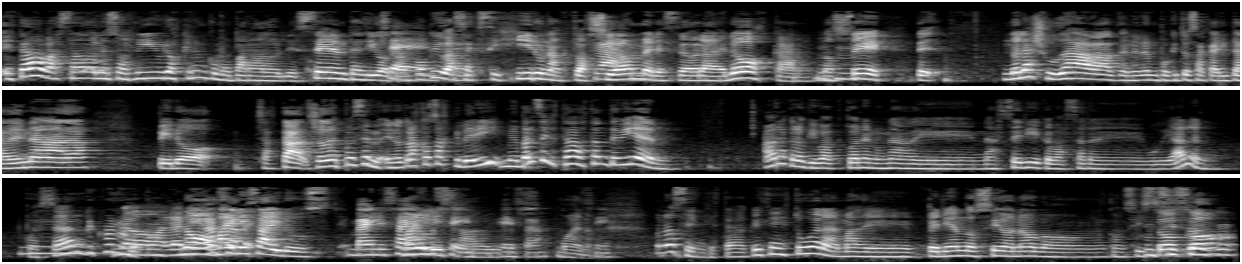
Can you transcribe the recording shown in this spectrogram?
estaba basado en esos libros que eran como para adolescentes. Digo, Sí, tampoco ibas a exigir una actuación Claro. merecedora del Oscar. No sé. te- no le ayudaba a tener un poquito esa carita de nada. Pero ya está. Yo después en, en otras cosas que le vi, me parece que está bastante bien. Ahora creo que iba a actuar en una de una serie que va a ser de Woody Allen. ¿Puede ser? Mm, desconozco. No, la que No, Miley Cyrus. Miley Cyrus, Miley sí, Cyrus. esa. Bueno, sí. no sé en qué está. Kristen Stewart, además de peleándose o no con, con Sissoko,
